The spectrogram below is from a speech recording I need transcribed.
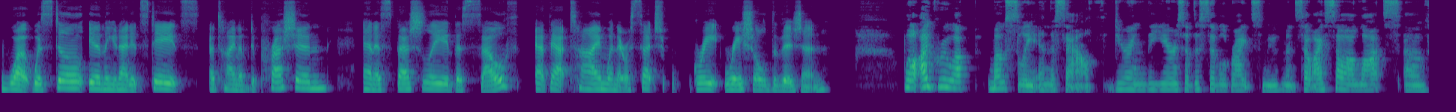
what was still in the United States a time of depression, and especially the South at that time when there was such great racial division? Well, I grew up mostly in the South during the years of the civil rights movement, so I saw lots of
